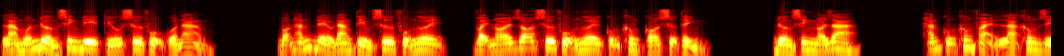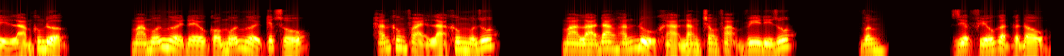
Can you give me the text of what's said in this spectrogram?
là muốn đường sinh đi cứu sư phụ của nàng. Bọn hắn đều đang tìm sư phụ ngươi, vậy nói rõ sư phụ ngươi cũng không có sự tình. Đường sinh nói ra, hắn cũng không phải là không gì làm không được, mà mỗi người đều có mỗi người kiếp số. Hắn không phải là không muốn rút, mà là đang hắn đủ khả năng trong phạm vi đi rút. Vâng. Diệp phiếu gật gật đầu.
